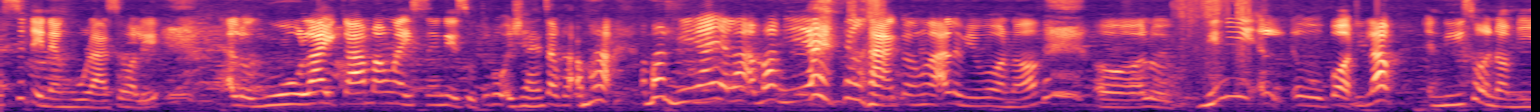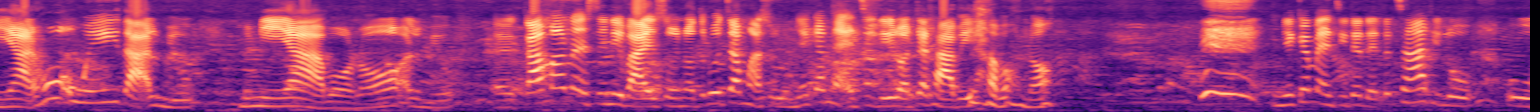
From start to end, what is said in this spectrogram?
အစ်စ်တွေနဲ့ငိုတာဆိုတော့လေအဲ့လိုငိုလိုက်ကားမောင်းလိုက်စင်းနေဆိုသူတို့အရန်ကြောက်တာအမအမမြင်ရရလားအမမြင်ရရလားအကုန်လုံးအဲ့လိုမျိုးပေါ့နော်ဟိုအဲ့လိုနင်းနီးဟိုပေါ့ဒီလောက်အနီးဆိုရင်တော့မြင်ရတယ်ဟိုအဝေးသာအဲ့လိုမျိုးမမြင်ရတာပေါ့နော်အဲ့လိုမျိုး အဲကားမောင်းတဲ့စင်းတွေပါလေဆိုရင်တော့သူတို့ကြောက်မှာဆိုလို့မျက်ကမှန်အကြည့်လေးတော့တက်ထားပေးရပါတော့နော် မြက်ကမှန်ကြည့်တတ်တယ်တခြားဒီလိုဟို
